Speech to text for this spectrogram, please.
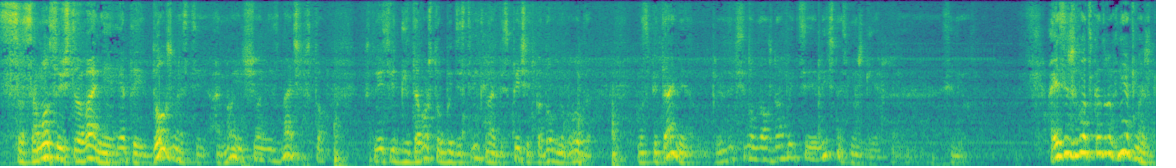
Само существование этой должности, оно еще не значит, что, что есть ведь для того, чтобы действительно обеспечить подобного рода воспитание, прежде всего должна быть личность Машгер, э, серьезно. А если живот, в которых нет Машгер,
